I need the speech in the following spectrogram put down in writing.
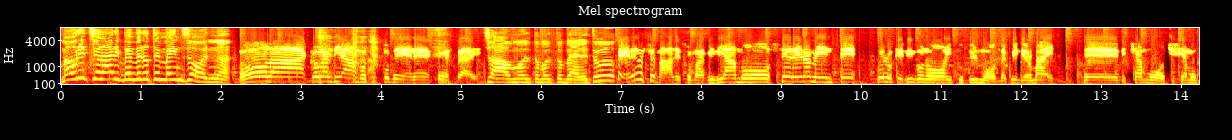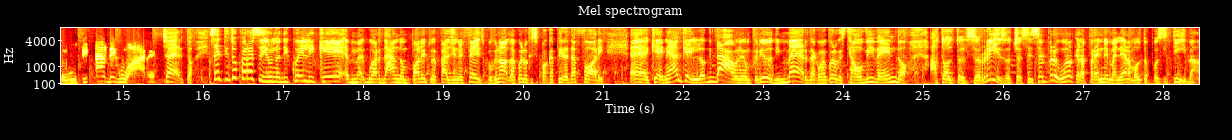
Maurizio Nari, benvenuto in Main Zone. Hola, come andiamo? Tutto bene? Come stai? Ciao, molto molto bene. Tu? Bene, non c'è male, insomma, viviamo serenamente quello che vivono in tutto il mondo e quindi ormai eh, diciamo ci siamo dovuti adeguare. Certo. Senti, tu però sei uno di quelli che, mm, guardando un po' le tue pagine Facebook, no? Da quello che si può capire da fuori, eh, che neanche il lockdown è un periodo di merda come quello che stiamo vivendo, ha tolto il sorriso. Cioè, sei sempre uno che la prende in maniera molto positiva.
